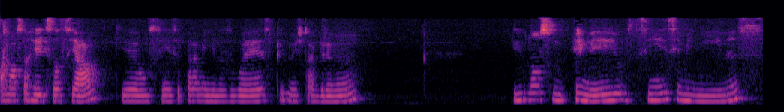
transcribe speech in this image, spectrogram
a nossa rede social, que é o Ciência para Meninas UESP, no Instagram. E o nosso e-mail, cienciameninas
